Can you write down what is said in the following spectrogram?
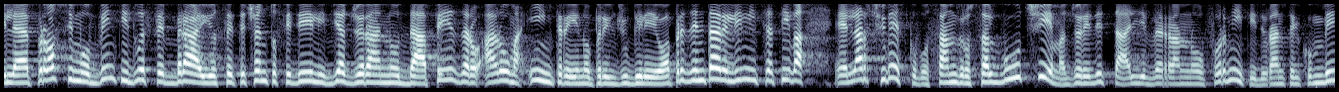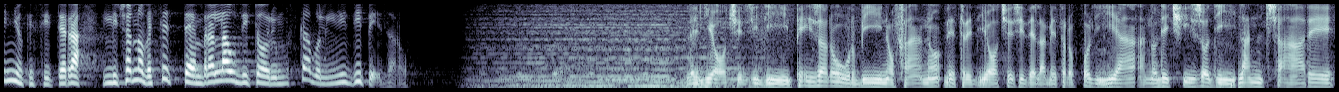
Il prossimo 22 febbraio 700 fedeli viaggeranno da Pesaro a Roma in treno per il Giubileo. A presentare l'iniziativa è l'arcivescovo Sandro Salvucci e maggiori dettagli verranno forniti durante il convegno che si terrà il 19 settembre all'Auditorium Scavolini di Pesaro le diocesi di Pesaro, Urbino, Fano, le tre diocesi della metropolia hanno deciso di lanciare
